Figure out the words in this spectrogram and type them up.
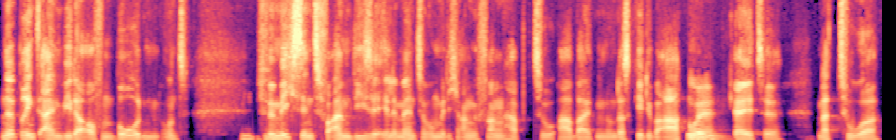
Ne, bringt einen wieder auf den Boden. Und Mhm. für mich sind es vor allem diese Elemente, womit ich angefangen habe zu arbeiten. Und das geht über Atmung, Cool. Kälte, Natur.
